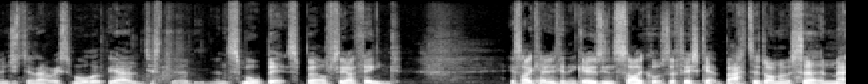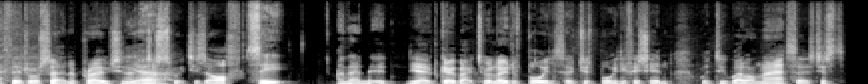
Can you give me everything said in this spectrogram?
and just do that very small. But yeah, just uh, and small bits. But obviously, I think it's like anything; it goes in cycles. The fish get battered on a certain method or a certain approach, and then it just switches off See, and then it yeah it'd go back to a load of boil so just boilie fishing would do well on there so it's just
